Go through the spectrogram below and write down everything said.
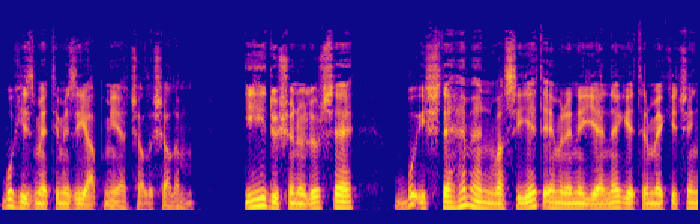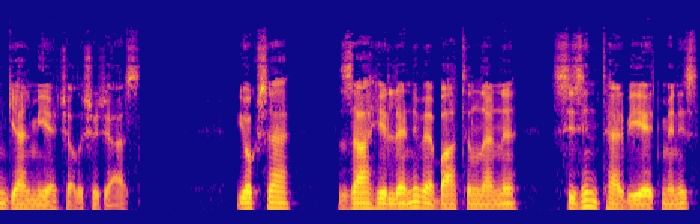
bu hizmetimizi yapmaya çalışalım. İyi düşünülürse bu işte hemen vasiyet emrini yerine getirmek için gelmeye çalışacağız. Yoksa zahirlerini ve batınlarını sizin terbiye etmeniz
